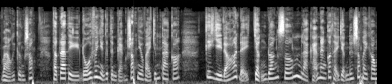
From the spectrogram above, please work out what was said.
vào cái cơn sốc thật ra thì đối với những cái tình trạng sốc như vậy chúng ta có cái gì đó để chẩn đoán sớm là khả năng có thể dẫn đến sốc hay không?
